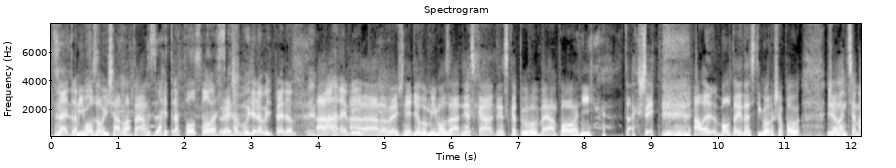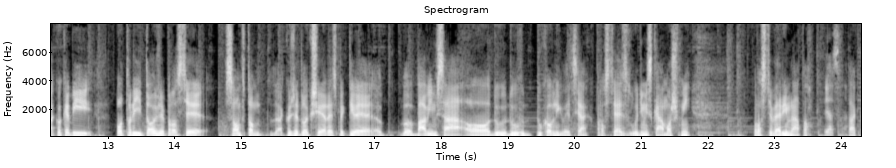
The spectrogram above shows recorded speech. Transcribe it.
Zajtra Mimozový pol, šarlatán. Zajtra pol Slovenska vieš, bude robiť predom áno, áno, áno, vieš, nedelu mimoza, dneska, dneska tu behám po ohni. Takže, ale bol to jeden z tých workshopov, že len chcem ako keby potvrdiť to, že proste som v tom akože dlhšie, respektíve e, bavím sa o du, du, duchovných veciach, proste aj s ľuďmi, s kámošmi Proste verím na to. Jasné. Tak.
